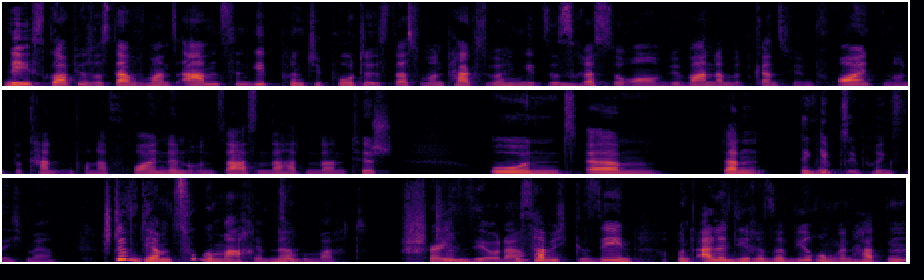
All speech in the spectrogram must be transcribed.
Nee, Scorpius ist da, wo man abends hingeht. Principote ist das, wo man tagsüber hingeht. Das ist Mhm. Restaurant. Wir waren da mit ganz vielen Freunden und Bekannten von einer Freundin und saßen da, hatten da einen Tisch. Und ähm, dann. Den gibt's übrigens nicht mehr. Stimmt, die haben zugemacht, Die haben ne? zugemacht. Stimmt, Crazy, oder? Das habe ich gesehen. Und alle, die Reservierungen hatten,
